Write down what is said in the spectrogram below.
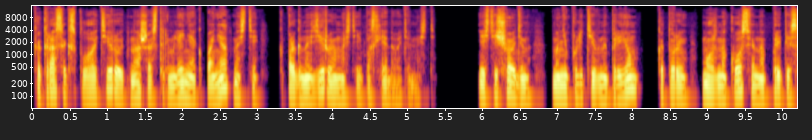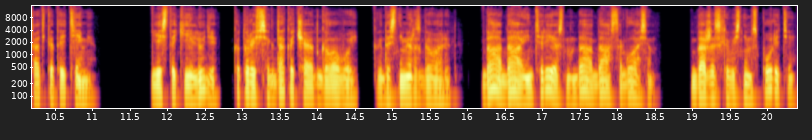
как раз эксплуатирует наше стремление к понятности, к прогнозируемости и последовательности. Есть еще один манипулятивный прием, который можно косвенно приписать к этой теме. Есть такие люди, которые всегда качают головой, когда с ними разговаривают. «Да, да, интересно, да, да, согласен». Даже если вы с ним спорите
